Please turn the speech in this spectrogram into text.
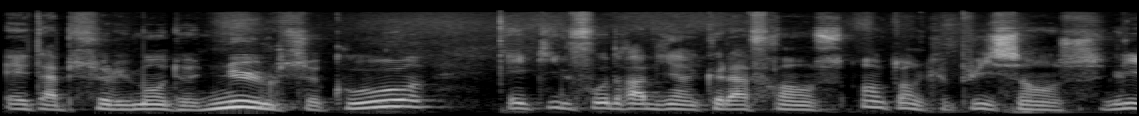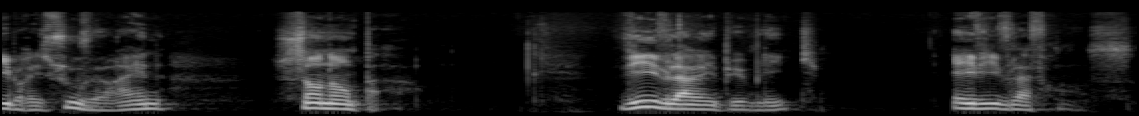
est absolument de nul secours et qu'il faudra bien que la France, en tant que puissance libre et souveraine, s'en empare. Vive la République et vive la France.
